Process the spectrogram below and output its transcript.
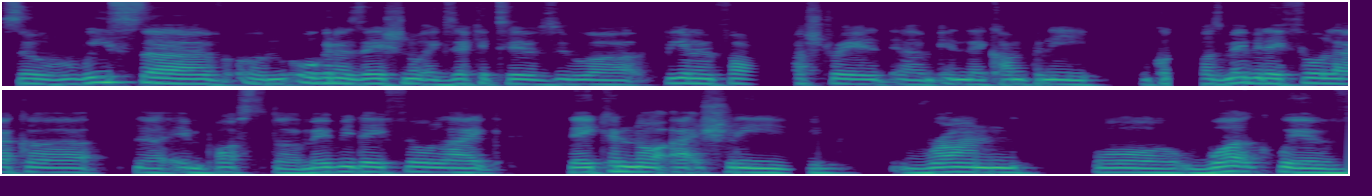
so we serve um, organizational executives who are feeling frustrated um, in their company because maybe they feel like a, a imposter. Maybe they feel like they cannot actually run or work with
